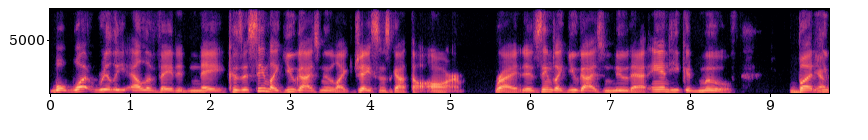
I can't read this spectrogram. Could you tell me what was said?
well, what really elevated Nate? Because it seemed like you guys knew like Jason's got the arm, right? It seems like you guys knew that and he could move but yep. he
